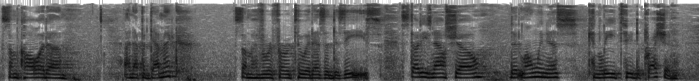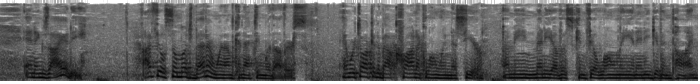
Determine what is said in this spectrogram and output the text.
Some call it a, an epidemic. Some have referred to it as a disease. Studies now show that loneliness can lead to depression and anxiety. I feel so much better when I'm connecting with others. And we're talking about chronic loneliness here. I mean, many of us can feel lonely in any given time.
